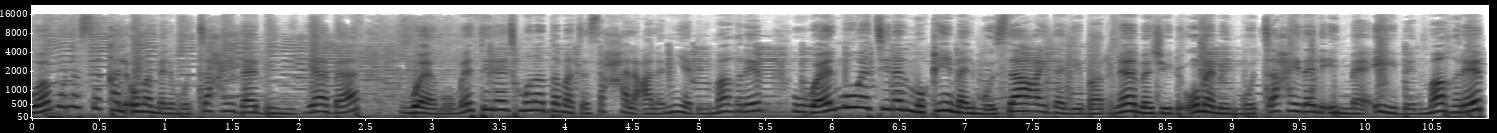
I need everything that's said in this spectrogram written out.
ومنسق الأمم المتحدة بالنيابة وممثلة منظمة الصحة العالمية بالمغرب والممثلة المقيمة المساعدة لبرنامج الأمم المتحدة الإنمائي بالمغرب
